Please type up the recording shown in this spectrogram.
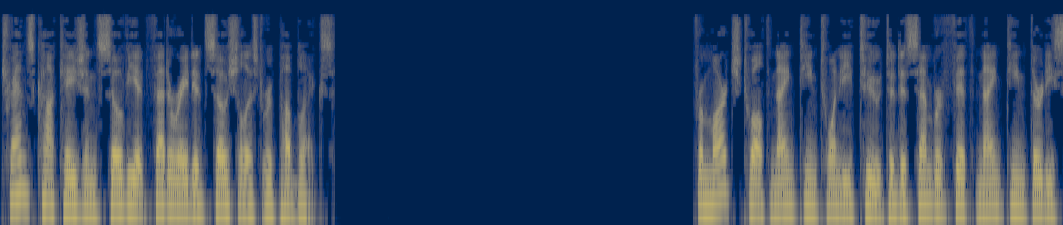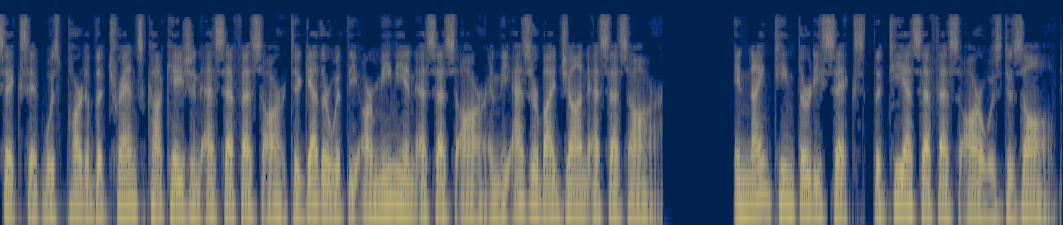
Transcaucasian Soviet Federated Socialist Republics From March 12, 1922 to December 5, 1936 it was part of the Transcaucasian SFSR together with the Armenian SSR and the Azerbaijan SSR. In 1936, the TSFSR was dissolved.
